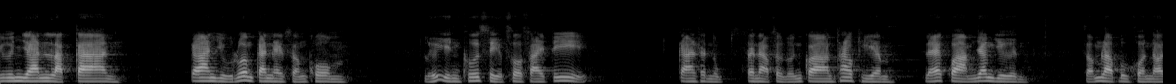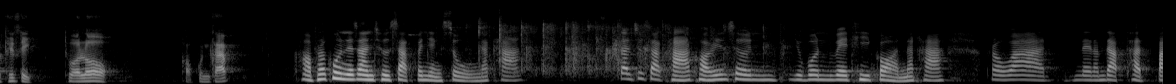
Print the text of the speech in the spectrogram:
ยืนยันหลักการ การอยู่ร่วมกันในสังคม หรือ Inclusive Society การสนุบสนับสนุนความเท่าเทียม และความยั่งยืนสำหรับบุคคลออทิสติก ทั่วโลก ขอบคุณครับ ขอบพระคุณอาจารย์ชูศักดิ์เป็นอย่างสูงนะคะ อาจารย์ชูศักดิ์คะขอเรียนเชิญอยู่บนเวทีก่อนนะคะ เพราะว่าในลำดับถัดไป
